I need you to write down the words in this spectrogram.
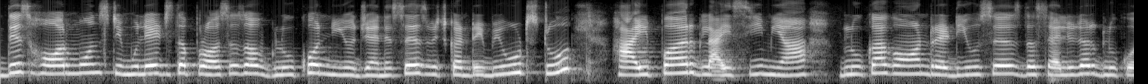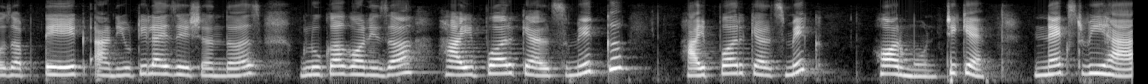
This hormone stimulates the process of gluconeogenesis which contributes to hyperglycemia. Glucagon reduces the cellular glucose uptake and utilization. Thus, glucagon is a hypercalcemic hypercalcemic hormone. ठीक है Next we have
